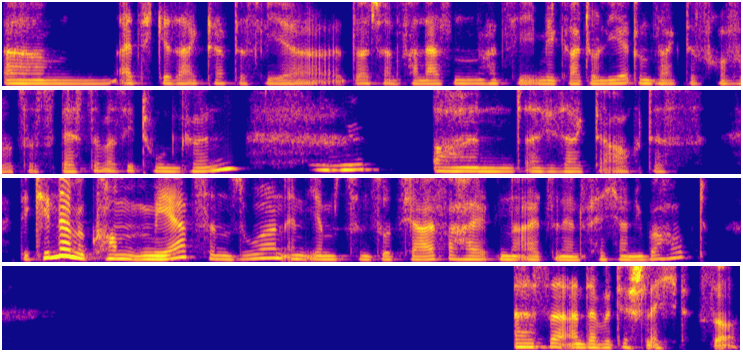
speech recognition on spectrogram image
ähm, als ich gesagt habe, dass wir Deutschland verlassen, hat sie mir gratuliert und sagte, Frau Würz, das Beste, was Sie tun können. Mhm. Und äh, sie sagte auch, dass die Kinder bekommen mehr Zensuren in ihrem Sozialverhalten als in den Fächern überhaupt. Also, und da wird dir schlecht. So.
